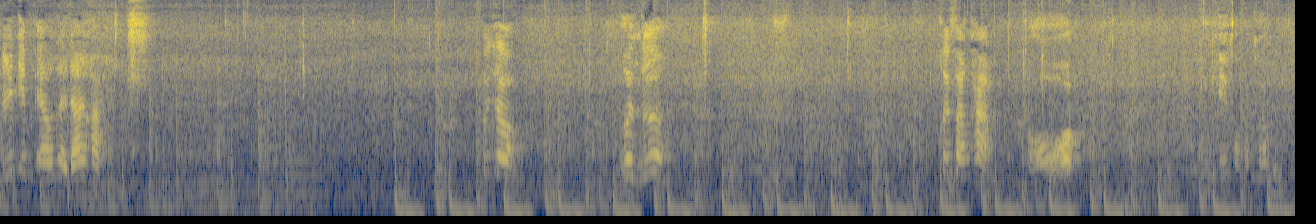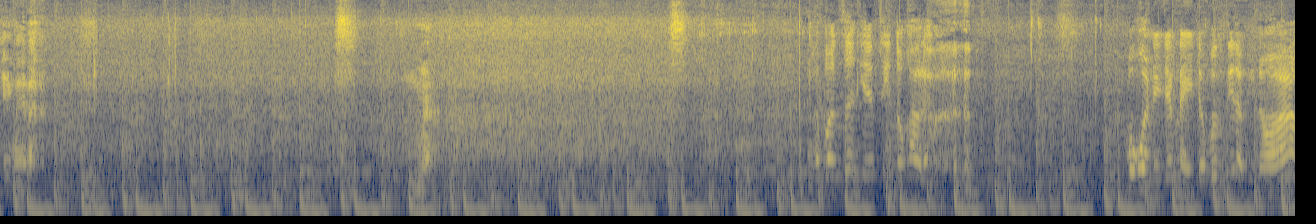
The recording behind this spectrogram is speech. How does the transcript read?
เอสเอ็มเอลใส่ได้ค่ะพี่เจ้าเกินเด้อเคยฟังค่ะ จังไหนจะเบิ่งที่แบบพี่น้อง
